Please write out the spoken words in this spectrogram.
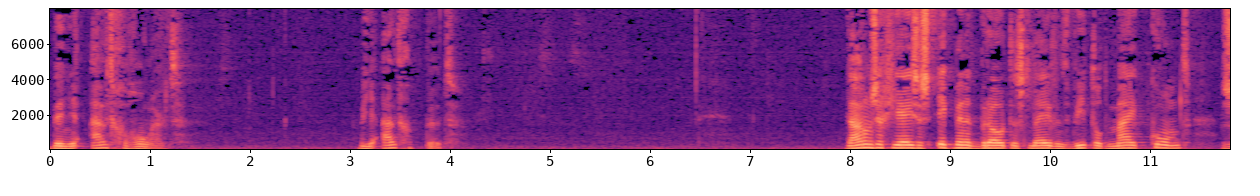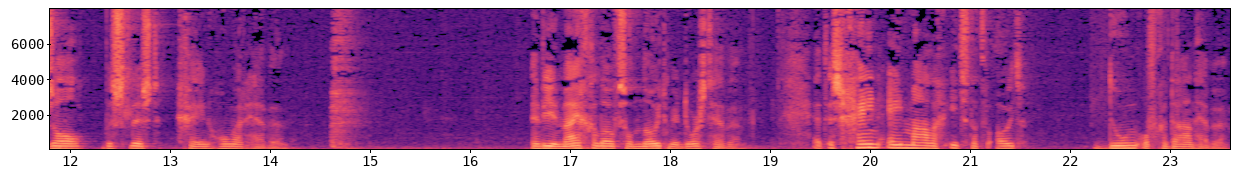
Ben je uitgehongerd? Ben je uitgeput? Daarom zegt Jezus, ik ben het brood des levens. Wie tot mij komt, zal beslist geen honger hebben. En wie in mij gelooft, zal nooit meer dorst hebben. Het is geen eenmalig iets dat we ooit doen of gedaan hebben.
